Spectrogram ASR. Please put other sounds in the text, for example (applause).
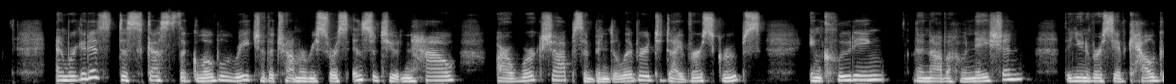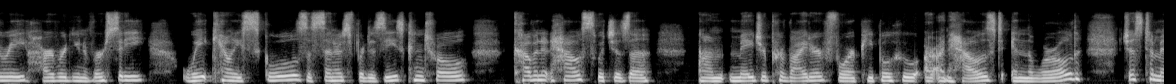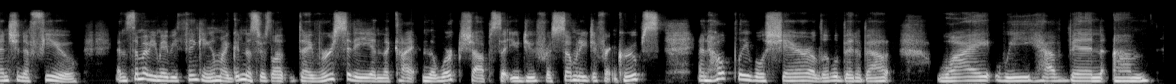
And we're going to discuss the global reach of the Trauma Resource Institute and how our workshops have been delivered to diverse groups, including the Navajo Nation, the University of Calgary, Harvard University, Wake County Schools, the Centers for Disease Control, Covenant House, which is a um, major provider for people who are unhoused in the world, just to mention a few. And some of you may be thinking, "Oh my goodness, there's a lot of diversity in the in the workshops that you do for so many different groups." And hopefully, we'll share a little bit about why we have been um,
